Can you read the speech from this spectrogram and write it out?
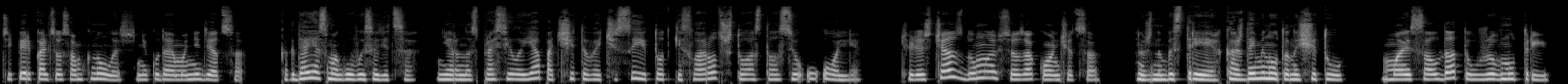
Теперь кольцо сомкнулось, никуда ему не деться. «Когда я смогу высадиться?» — нервно спросила я, подсчитывая часы и тот кислород, что остался у Олли. «Через час, думаю, все закончится». «Нужно быстрее, каждая минута на счету». «Мои солдаты уже внутри»,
